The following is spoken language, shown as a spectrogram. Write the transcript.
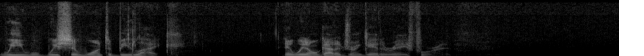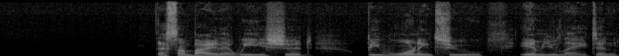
we, we should want to be like and we don't got to drink Gatorade for it. That's somebody that we should be wanting to emulate. And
